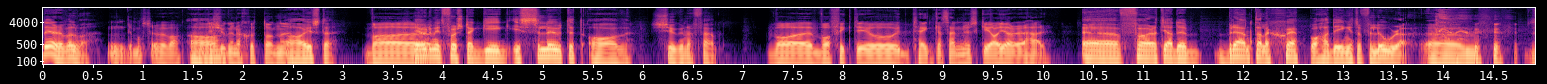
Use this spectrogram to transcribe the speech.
det är det väl va? Mm, det måste det väl vara? Ja. Det är 2017 nu. Ja, just det. Vad, Jag gjorde mitt första gig i slutet av 2005. Vad, vad fick dig att tänka så här, nu ska jag göra det här? Eh, för att jag hade bränt alla skepp och hade inget att förlora. Ehm, Vill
